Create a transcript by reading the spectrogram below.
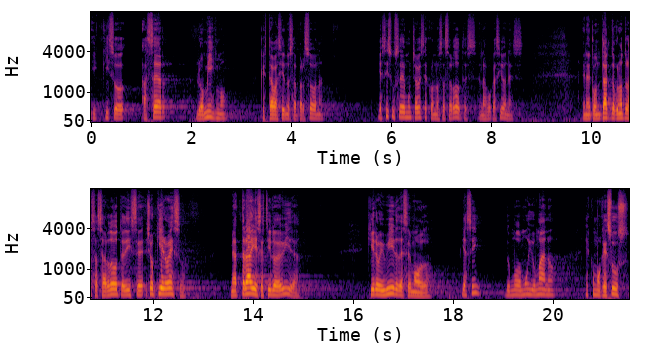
y quiso hacer lo mismo que estaba haciendo esa persona. Y así sucede muchas veces con los sacerdotes, en las vocaciones. En el contacto con otro sacerdote dice, yo quiero eso, me atrae ese estilo de vida, quiero vivir de ese modo. Y así, de un modo muy humano, es como Jesús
